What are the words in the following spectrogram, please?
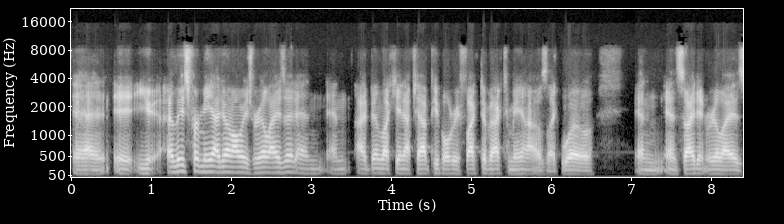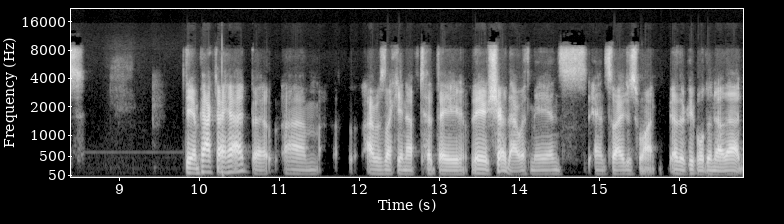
And it, you, at least for me, I don't always realize it. And and I've been lucky enough to have people reflect it back to me, and I was like, whoa. And and so I didn't realize the impact I had, but um, I was lucky enough that they they shared that with me, and and so I just want other people to know that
